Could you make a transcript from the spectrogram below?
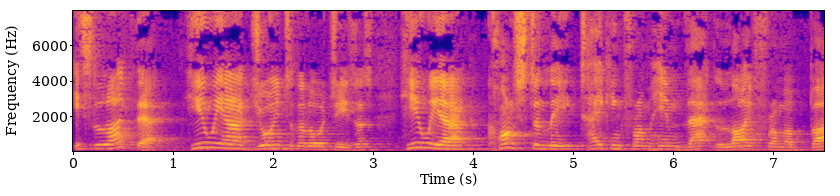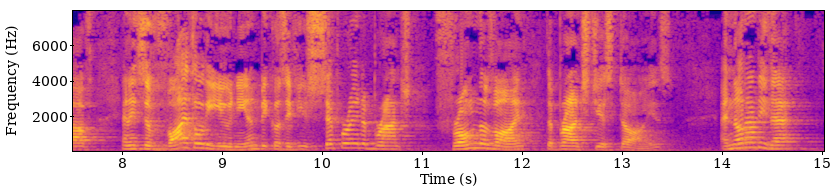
it's like that. Here we are joined to the Lord Jesus. Here we are constantly taking from him that life from above. And it's a vital union because if you separate a branch from the vine, the branch just dies. And not only that,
